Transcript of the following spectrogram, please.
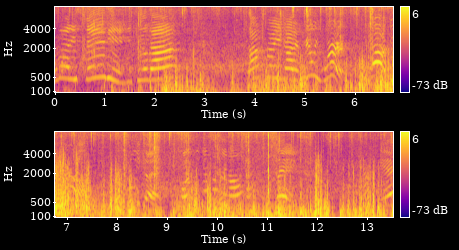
Really stating. You feel that? That's where you gotta really work. Yeah, good girl. Really good. Closing just a little. Wave. That's it.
